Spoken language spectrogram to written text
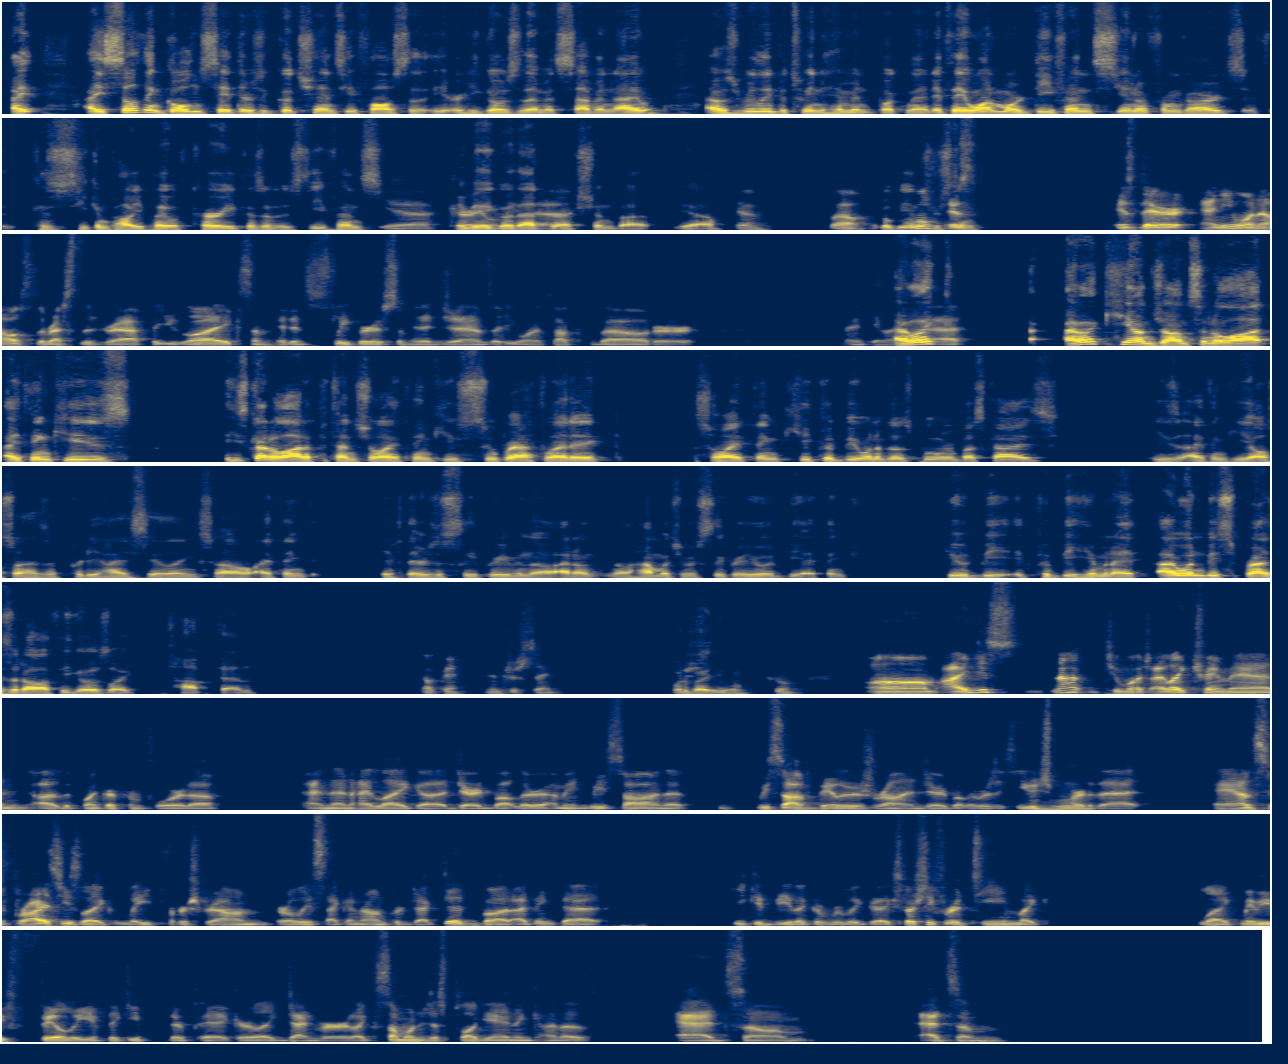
I, I still think Golden State. There's a good chance he falls to the, or he goes to them at seven. I I was really between him and Bouknight. If they want more defense, you know, from guards, because he can probably play with Curry because of his defense. Yeah, Curry maybe they go that, that, direction. But yeah, yeah. Well, it'll be cool. interesting. Is there anyone else the rest of the draft that you like? Some hidden sleepers, some hidden gems that you want to talk about, or anything like, I like that? I like Keon Johnson a lot. I think he's he's got a lot of potential. I think he's super athletic, so I think he could be one of those boomer bust guys. He's I think he also has a pretty high ceiling. So I think if there's a sleeper, even though I don't know how much of a sleeper he would be, I think he would be. It could be him, and I I wouldn't be surprised at all if he goes like top ten. Okay, interesting. What about you? Cool. Um, I just not too much. I like Tre Mann, uh, the point guard from Florida, and then I like uh, Jared Butler. I mean, we saw in the we saw Baylor's run. Jared Butler was a huge mm-hmm. part of that, and I'm surprised he's like late first round, early second round projected. But I think that he could be like a really good, especially for a team like like maybe Philly if they keep their pick, or like Denver, like someone to just plug in and kind of add some add some.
